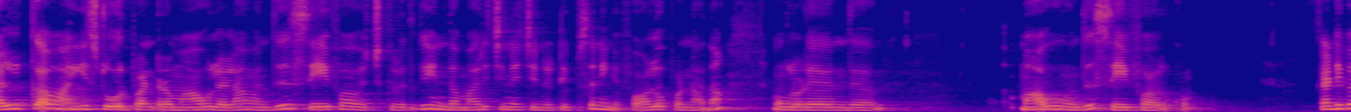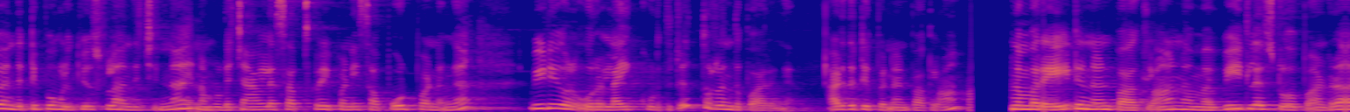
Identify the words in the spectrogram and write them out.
பல்காக வாங்கி ஸ்டோர் பண்ணுற மாவுலலாம் வந்து சேஃபாக வச்சுக்கிறதுக்கு இந்த மாதிரி சின்ன சின்ன டிப்ஸை நீங்கள் ஃபாலோ பண்ணால் தான் உங்களோட இந்த மாவு வந்து சேஃபாக இருக்கும். கண்டிப்பாக இந்த டிப் உங்களுக்கு யூஸ்ஃபுல்லாக இருந்துச்சுன்னா நம்மளோட சேனலை சப்ஸ்கிரைப் பண்ணி சப்போர்ட் பண்ணுங்கள் வீடியோ ஒரு லைக் கொடுத்துட்டு தொடர்ந்து பாருங்கள் அடுத்த டிப் என்னென்னு பார்க்கலாம். நம்பர் எயிட் என்னென்னு பார்க்கலாம். நம்ம வீட்டில் ஸ்டோர் பண்ணுற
